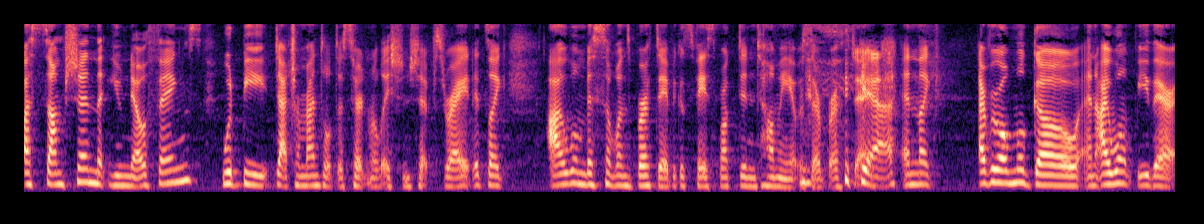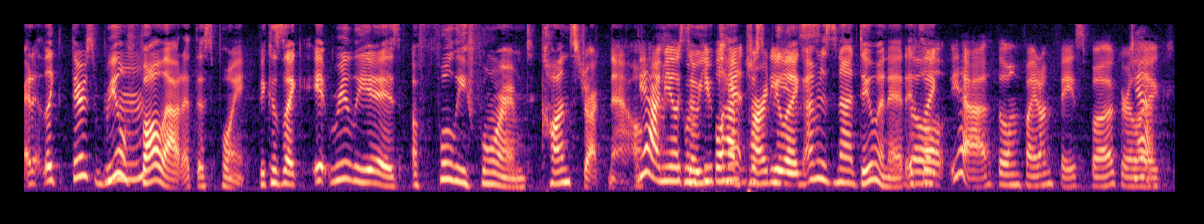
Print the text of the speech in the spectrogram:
assumption that you know things would be detrimental to certain relationships. Right? It's like I will miss someone's birthday because Facebook didn't tell me it was their birthday. Yeah. and like everyone will go and I won't be there. And it, like there's real Mm-hmm. fallout at this point because like it really is a fully formed construct now. Yeah, I mean, like, so when people have can't just be like I'm just not doing it. It's like yeah, they'll invite on Facebook or Yeah. like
